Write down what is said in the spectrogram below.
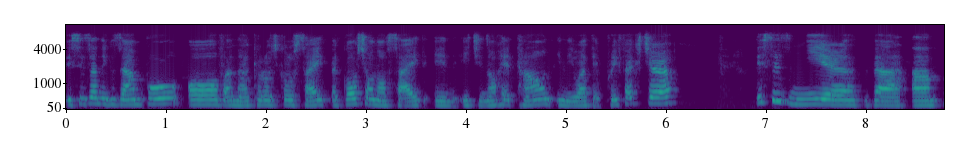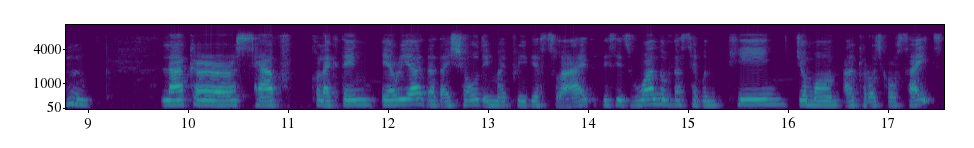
This is an example of an archaeological site, the Goshono site in Ichinohe town in Iwate Prefecture. This is near the um, lacquer sap collecting area that I showed in my previous slide. This is one of the 17 Jomon archaeological sites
